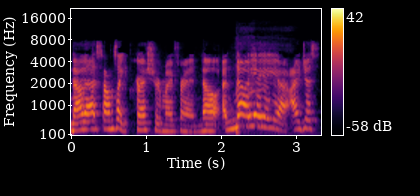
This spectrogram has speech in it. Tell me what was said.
Now that sounds like pressure, my friend. No, no, yeah, yeah, yeah. I just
